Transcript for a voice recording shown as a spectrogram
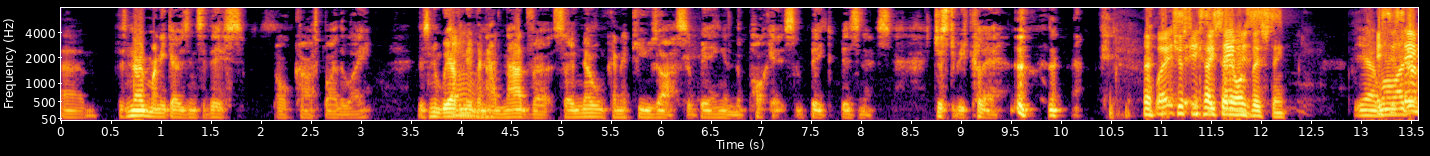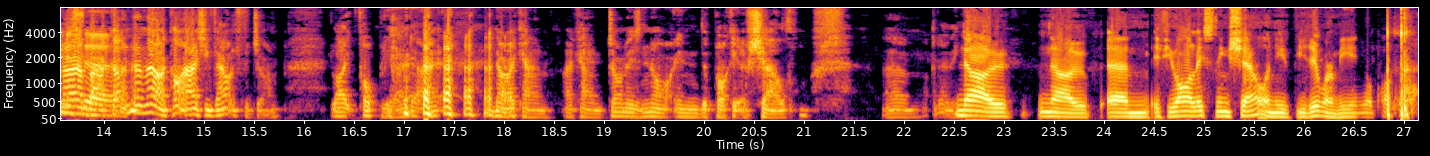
Um, there's no money goes into this podcast, by the way. There's no, we haven't Oh. even had an advert, so no one can accuse us of being in the pockets of big business. Just to be clear. Well, it's- Just in case anyone's as- listening. Yeah, well, I don't know. as, about, I uh, can't, no, no, I can't actually vouch for Jon, like properly. I, don't- I, no, I can, I can. Jon is not in the pocket of Shell. Um, I don't think. No, no. Um, if you are listening, Shell, and you, you do want to be in your pocket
